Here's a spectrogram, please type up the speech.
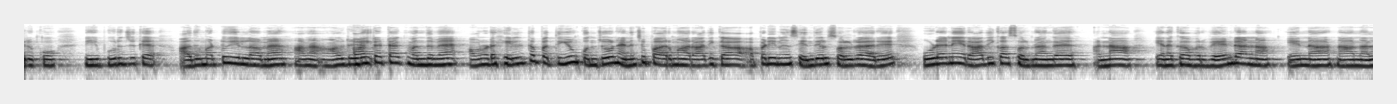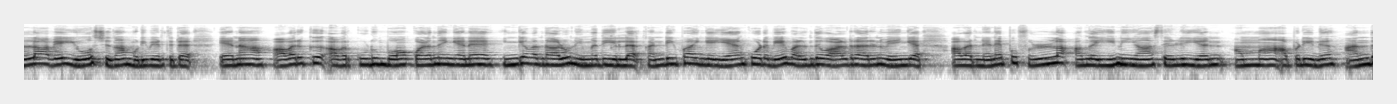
இருக்கும். நீ புரிஞ்சுக்க அது மட்டும் இல்லாமல் அவன் ஆல்ரெடி ஹார்ட் அட்டாக் வந்தவன் அவனோட ஹெல்த்தை பற்றியும் கொஞ்சம் நினச்சி பாருமா ராதிகா அப்படின்னு செந்தில் சொல்கிறாரு உடனே ராதிகா சொல்கிறாங்க அண்ணா எனக்கு அவர் வேண்டாண்ணா. ஏன்னா நான் நல்லாவே யோசிச்சு தான் முடிவெடுத்துட்டேன் ஏன்னா அவருக்கு அவர் குடும்பம் குழந்தைங்கன்னு இங்கே வந்தாலும் நிம்மதி இல்லை. கண்டிப்பாக இங்கே என் கூடவே வளர்ந்து வாழ்கிறாருன்னு வைங்க. அவர் நினைப்பு ஃபுல்லாக அங்கே இனியா செழியன் அம்மா அப்படின்னு அந்த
